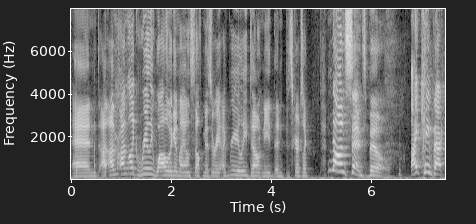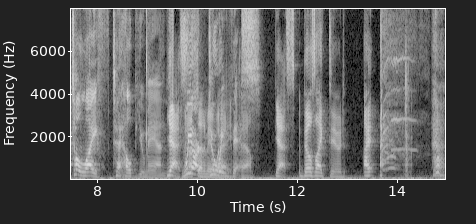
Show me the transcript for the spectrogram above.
and I, I'm, I'm like really wallowing in my own self-misery. I really don't need. And Scourge's like, nonsense, Bill. I came back to life to help you, man. Yes. We are sending me doing away. this. Yes, Bill's like, dude, I, I,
